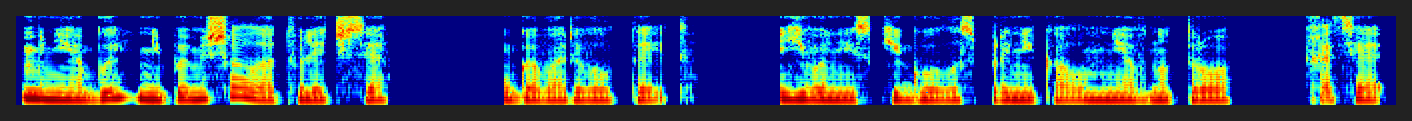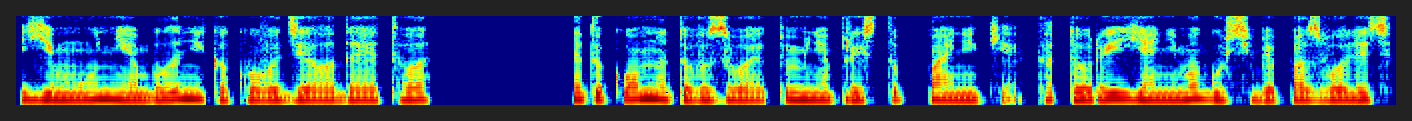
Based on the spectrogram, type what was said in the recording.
мне бы не помешало отвлечься», — уговаривал Тейт. Его низкий голос проникал мне внутрь, хотя ему не было никакого дела до этого. Эта комната вызывает у меня приступ паники, который я не могу себе позволить.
